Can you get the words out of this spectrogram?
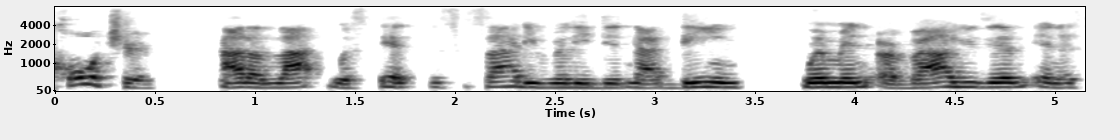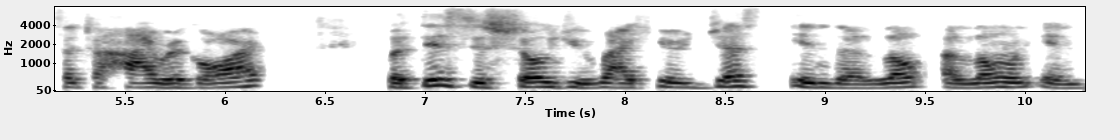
culture. Not a lot was said. The society really did not deem women or value them in such a high regard. But this just shows you right here, just in the lo- alone in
